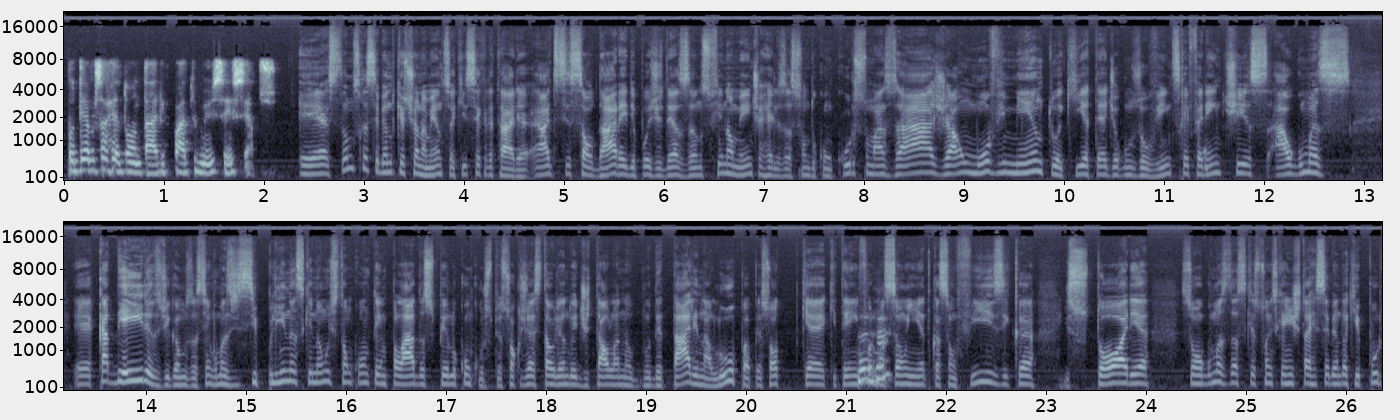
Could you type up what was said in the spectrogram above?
podemos arredondar em 4.600. É, estamos recebendo questionamentos aqui, secretária. Há de se saudar aí, depois de 10 anos, finalmente a realização do concurso, mas há já um movimento aqui, até de alguns ouvintes, referentes a algumas é, cadeiras, digamos assim, algumas disciplinas que não estão contempladas pelo concurso. Pessoal que já está olhando o edital lá no, no detalhe, na lupa, pessoal que, é, que tem uhum. informação uhum. em educação física, história, são algumas das questões que a gente está recebendo aqui. Por,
